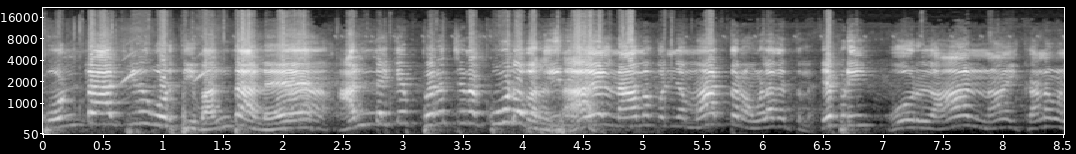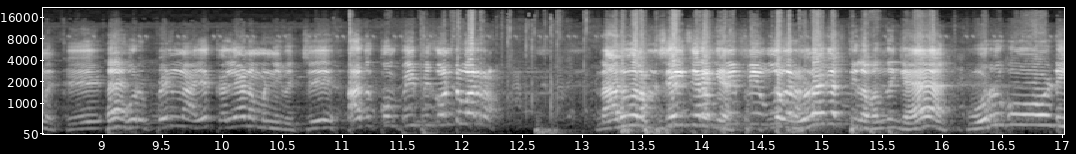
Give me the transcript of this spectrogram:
பொண்டாட்டின்னு ஒருத்தி வந்தாலே அன்னைக்கு பிரச்சனை கூட வரும் நாம கொஞ்சம் மாத்துறோம் உலகத்துல. எப்படி? ஒரு ஆண் நாய் கணவனுக்கு. ஒரு பெண் நாயை கல்யாணம் பண்ணி வச்சு அதுக்கும் பிபி கொண்டு வர்றோம். நடுவர் ஜெயிக்கிறீங்க. உலகத்துல வந்துங்க ஒரு கோடி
